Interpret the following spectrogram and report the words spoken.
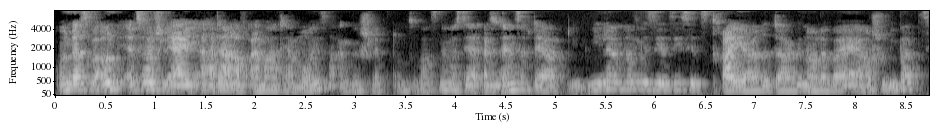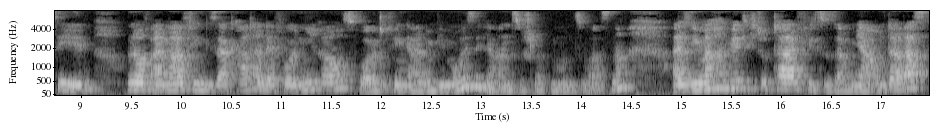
Und das war, und er, zum Beispiel, er hat dann auf einmal hat er Mäuse angeschleppt und sowas, ne? Was der, also ernsthaft, der, wie lange haben wir sie jetzt? Sie ist jetzt drei Jahre da, genau, da war er ja auch schon über zehn. Und auf einmal fing dieser Kater, an, der vorher nie raus wollte, fing er an, irgendwie Mäuse hier anzuschleppen und sowas, ne? Also die machen wirklich total viel zusammen, ja. Und da das,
